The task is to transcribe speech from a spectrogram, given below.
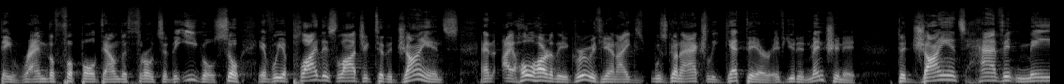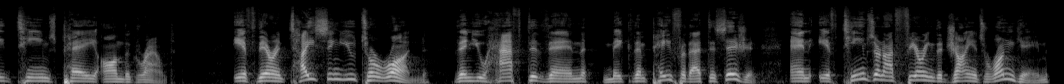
They ran the football down the throats of the Eagles. So if we apply this logic to the Giants, and I wholeheartedly agree with you, and I was going to actually get there if you didn't mention it, the Giants haven't made teams pay on the ground. If they're enticing you to run, then you have to then make them pay for that decision. And if teams are not fearing the Giants' run game,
